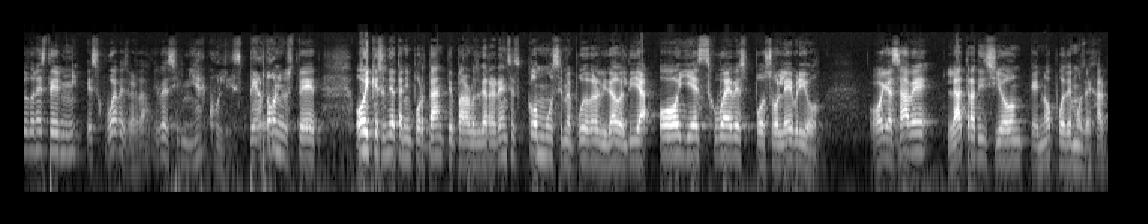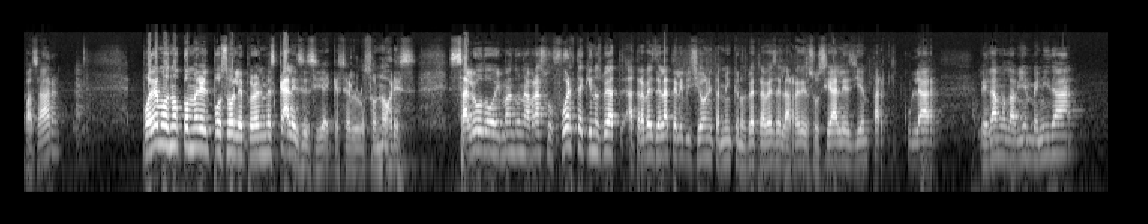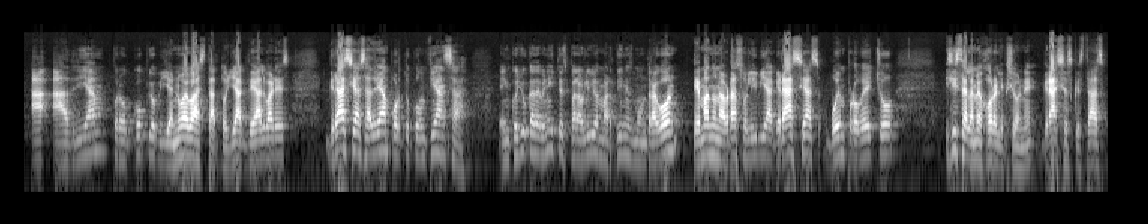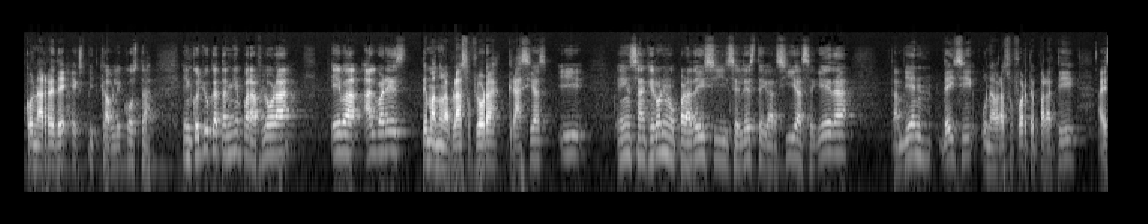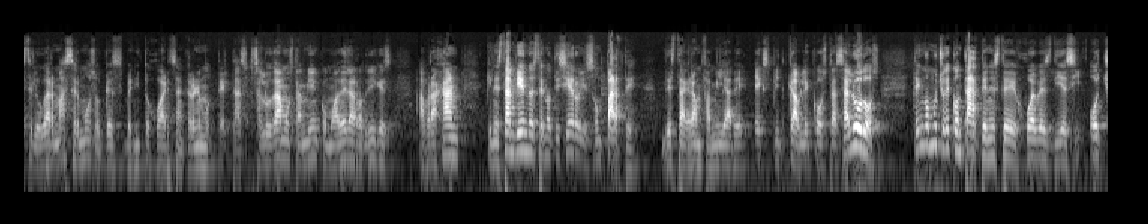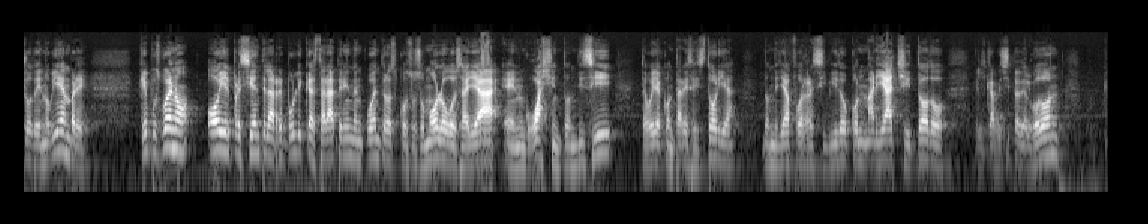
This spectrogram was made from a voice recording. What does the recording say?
saludo en este, es jueves, ¿verdad? Iba a decir miércoles, perdone usted. Hoy que es un día tan importante para los guerrerenses, ¿cómo se me pudo haber olvidado el día? Hoy es jueves pozolebrio. Hoy ya sabe la tradición que no podemos dejar pasar. Podemos no comer el pozole, pero el mezcal ese sí hay que hacer los honores. Saludo y mando un abrazo fuerte a quien nos ve a, a través de la televisión y también que nos ve a través de las redes sociales y en particular le damos la bienvenida a Adrián Procopio Villanueva hasta Toyac de Álvarez. Gracias, Adrián, por tu confianza. En Coyuca de Benítez para Olivia Martínez Mondragón. Te mando un abrazo, Olivia. Gracias, buen provecho. Hiciste la mejor elección, ¿eh? Gracias que estás con la red de Expit Cable Costa. En Coyuca también para Flora Eva Álvarez. Te mando un abrazo, Flora. Gracias. Y en San Jerónimo para Daisy Celeste García Segueda. También, Daisy, un abrazo fuerte para ti a este lugar más hermoso que es Benito Juárez, San Jerónimo. Te saludamos también como Adela Rodríguez Abraham, quienes están viendo este noticiero y son parte de esta gran familia de Expit Cable Costa. Saludos. Tengo mucho que contarte en este jueves 18 de noviembre. Que pues bueno, hoy el presidente de la República estará teniendo encuentros con sus homólogos allá en Washington, D.C. Te voy a contar esa historia, donde ya fue recibido con mariachi y todo el cabecita de algodón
